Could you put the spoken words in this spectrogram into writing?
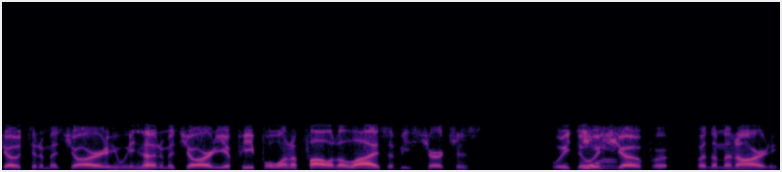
show to the majority. We know the majority of people want to follow the lies of these churches. We do Yeah. a show for for the minority,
